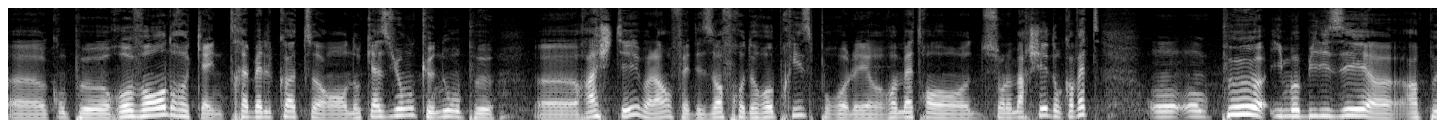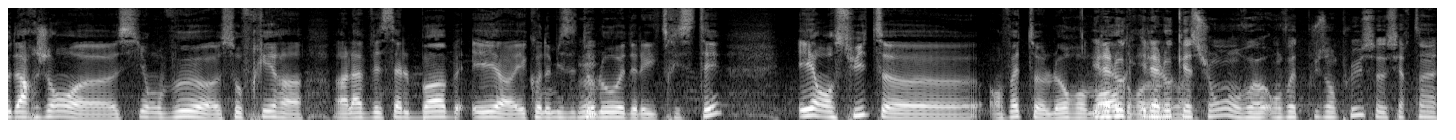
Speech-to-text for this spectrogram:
qu'on peut revendre, qui a une très belle cote en occasion, que nous on peut racheter. Voilà, on fait des offres de reprise pour les remettre sur le marché. Donc en fait, on, peut immobiliser un peu d'argent si on veut s'offrir un, lave-vaisselle Bob et économiser de mmh. l'eau et de l'électricité et ensuite euh, en fait le revendre. Et la, location, on voit, on voit de plus en plus euh, certains,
